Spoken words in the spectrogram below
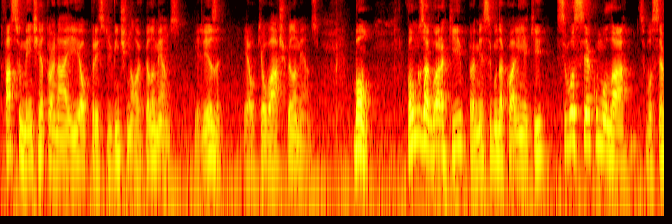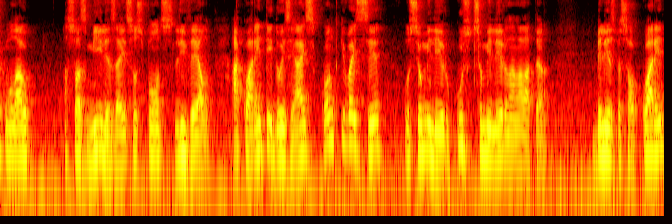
facilmente retornar aí ao preço de 29 pelo menos, beleza? É o que eu acho pelo menos. Bom, vamos agora aqui para minha segunda colinha aqui. Se você acumular, se você acumular as suas milhas aí, seus pontos livelo a 42 reais, quanto que vai ser o seu milheiro, o custo do seu milheiro lá na Latam. Beleza, pessoal, R$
